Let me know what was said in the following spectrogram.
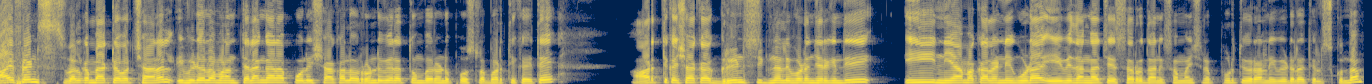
Hi friends welcome back to our channel. ఈ వీడియోలో మనం తెలంగాణ పోలీస్ శాఖలో రెండు వేల తొంభై రెండు పోస్టుల భర్తీకి అయితే ఆర్థిక శాఖ గ్రీన్ సిగ్నల్ ఇవ్వడం జరిగింది. ఈ నియామకాలన్నీ కూడా ఏ విధంగా చేస్తారో దానికి సంబంధించిన పూర్తి వివరాలను ఈ వీడియోలో తెలుసుకుందాం.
